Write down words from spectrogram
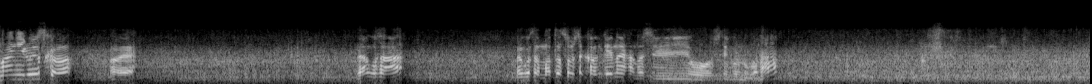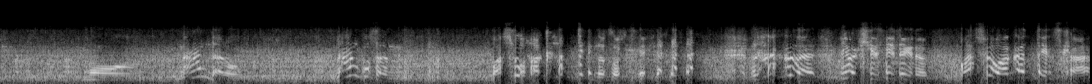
何人いるんですか？はい南郷さん？南郷さんまたそうした関係ない話をしてくるのかなもうなんだろう南郷さん場所分かってんのそして。南郷さん今気づいたけど場所分かってんすか？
